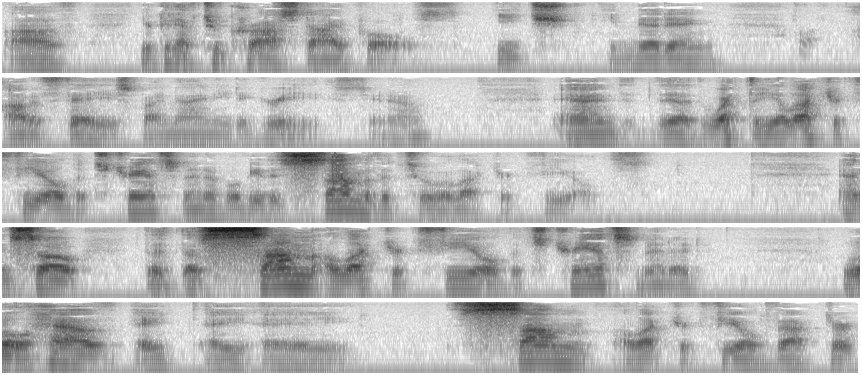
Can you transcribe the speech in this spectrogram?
of, you can have two cross dipoles, each emitting out of phase by 90 degrees, you know? And the, what the electric field that's transmitted will be the sum of the two electric fields. And so the, the sum electric field that's transmitted will have a, a, a sum electric field vector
